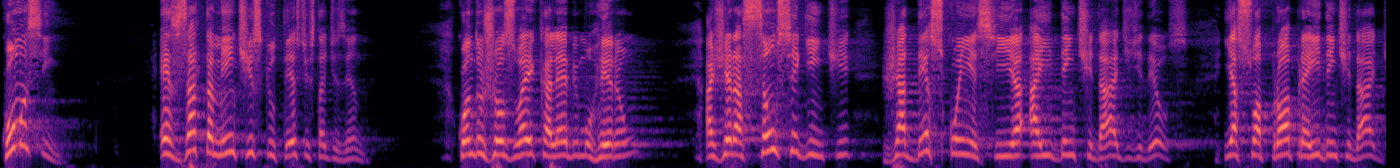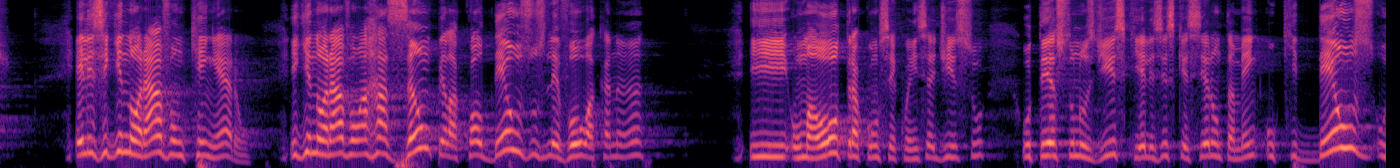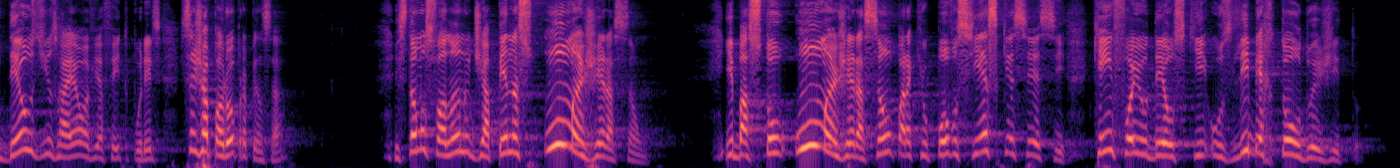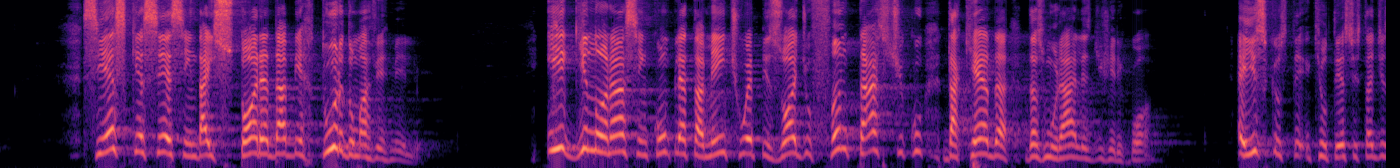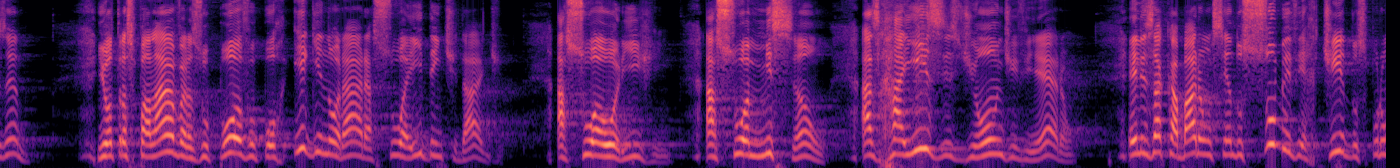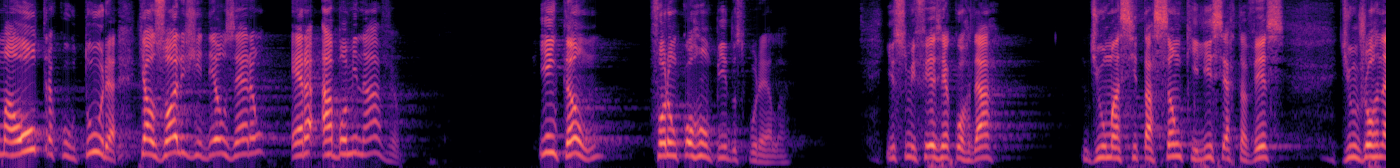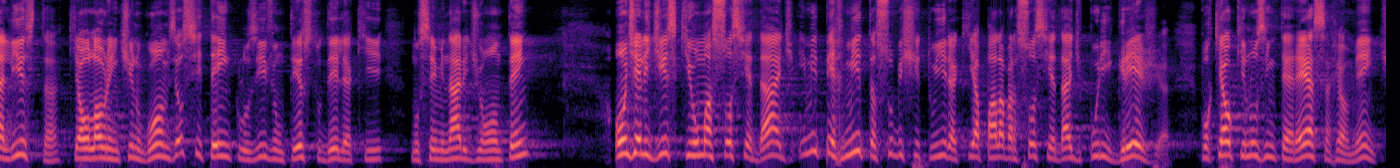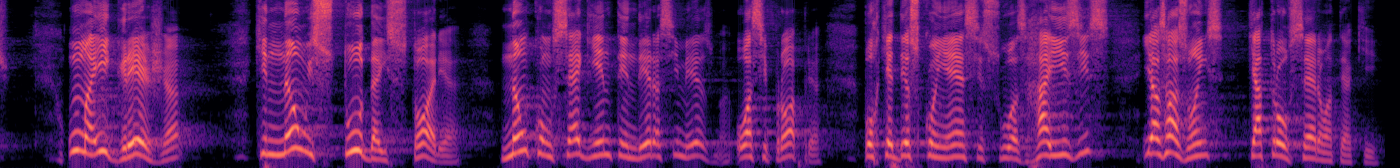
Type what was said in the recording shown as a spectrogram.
Como assim? É exatamente isso que o texto está dizendo. Quando Josué e Caleb morreram, a geração seguinte já desconhecia a identidade de Deus e a sua própria identidade. Eles ignoravam quem eram, ignoravam a razão pela qual Deus os levou a Canaã. E uma outra consequência disso, o texto nos diz que eles esqueceram também o que Deus, o Deus de Israel, havia feito por eles. Você já parou para pensar? Estamos falando de apenas uma geração. E bastou uma geração para que o povo se esquecesse quem foi o Deus que os libertou do Egito. Se esquecessem da história da abertura do Mar Vermelho. Ignorassem completamente o episódio fantástico da queda das muralhas de Jericó. É isso que o, que o texto está dizendo. Em outras palavras, o povo, por ignorar a sua identidade, a sua origem, a sua missão, as raízes de onde vieram, eles acabaram sendo subvertidos por uma outra cultura que aos olhos de Deus eram, era abominável. E então foram corrompidos por ela. Isso me fez recordar de uma citação que li certa vez de um jornalista, que é o Laurentino Gomes. Eu citei inclusive um texto dele aqui no seminário de ontem onde ele diz que uma sociedade, e me permita substituir aqui a palavra sociedade por igreja, porque é o que nos interessa realmente, uma igreja que não estuda a história não consegue entender a si mesma ou a si própria, porque desconhece suas raízes e as razões que a trouxeram até aqui.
